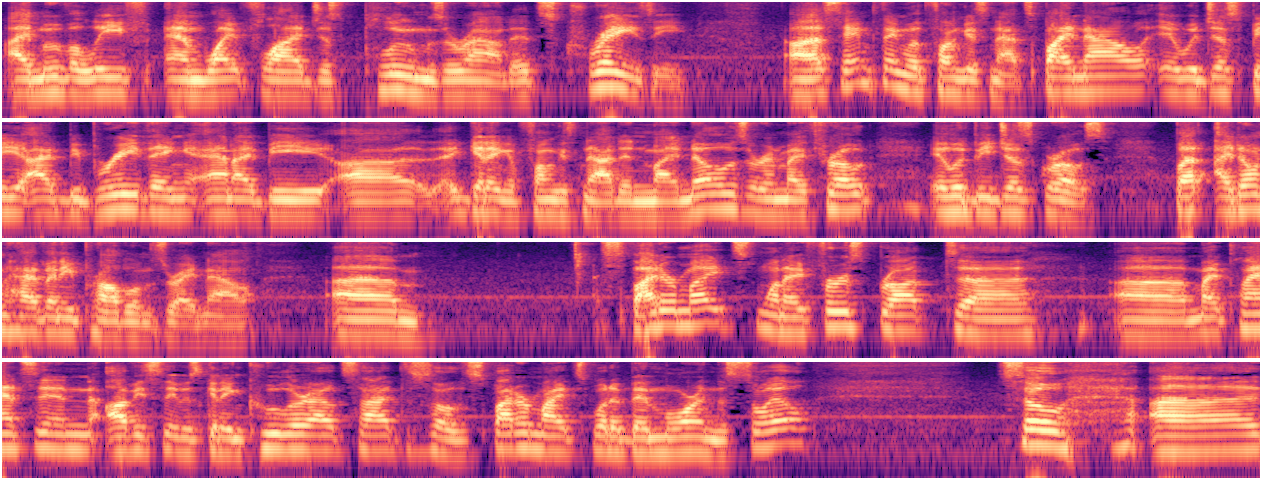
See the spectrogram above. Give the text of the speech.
I move a leaf and whitefly just plumes around. It's crazy. Uh, same thing with fungus gnats. By now, it would just be, I'd be breathing and I'd be uh, getting a fungus gnat in my nose or in my throat. It would be just gross. But I don't have any problems right now. Um, spider mites, when I first brought uh, uh, my plants in, obviously it was getting cooler outside, so the spider mites would have been more in the soil. So uh,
